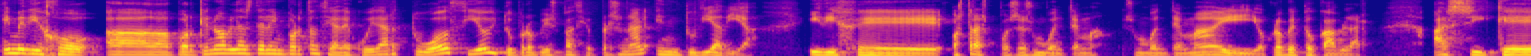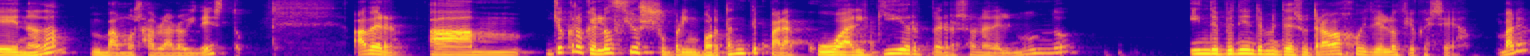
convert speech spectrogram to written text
y me dijo, ah, ¿por qué no hablas de la importancia de cuidar tu ocio y tu propio espacio personal en tu día a día? Y dije, ostras, pues es un buen tema, es un buen tema y yo creo que toca hablar. Así que nada, vamos a hablar hoy de esto. A ver, yo creo que el ocio es súper importante para cualquier persona del mundo independientemente de su trabajo y del ocio que sea, ¿vale?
